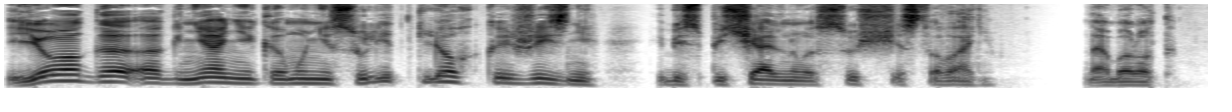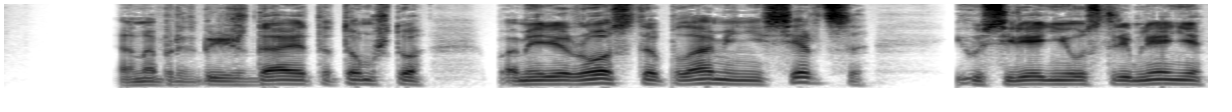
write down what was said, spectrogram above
Йога огня никому не сулит легкой жизни и беспечального существования. Наоборот, она предупреждает о том, что по мере роста пламени сердца и усиления устремления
